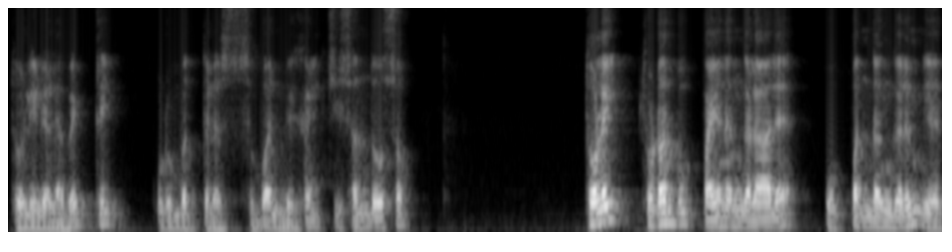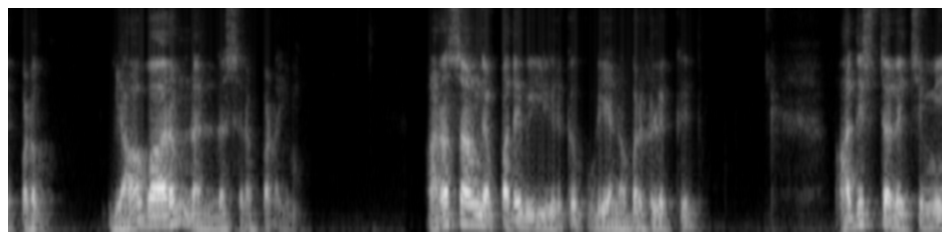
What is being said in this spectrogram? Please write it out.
தொழிலில் வெற்றி குடும்பத்தில் சுப நிகழ்ச்சி சந்தோஷம் தொலை தொடர்பு பயணங்களால ஒப்பந்தங்களும் ஏற்படும். வியாபாரம் நல்ல சிறப்படையும். அரசாங்க பதவியில் இருக்கக்கூடிய நபர்களுக்கு அதிர்ஷ்டலட்சுமி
